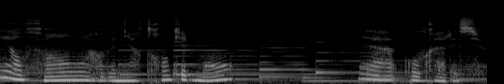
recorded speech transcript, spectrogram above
Et enfin, à revenir tranquillement et à ouvrir les yeux.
